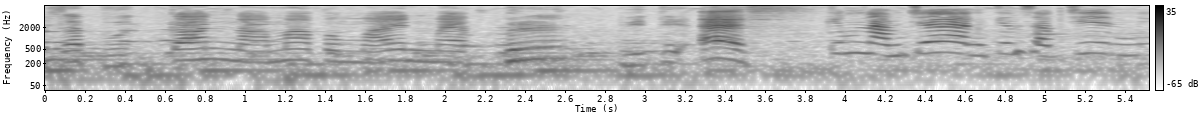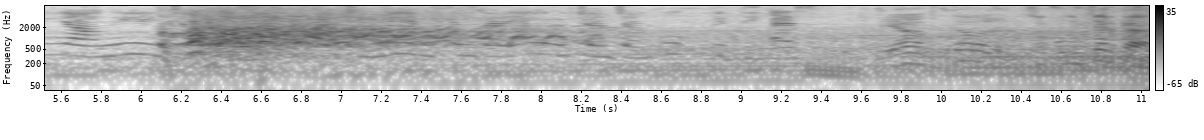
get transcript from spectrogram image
Sebutkan nama pemain member BTS. Kim Namjoon, Kim Seokjin, Min Youngi, Jung Hoseok, Park Jimin, Kim Taehyung, Jung Jungkook, BTS. Ya betul. sekuncir gak?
